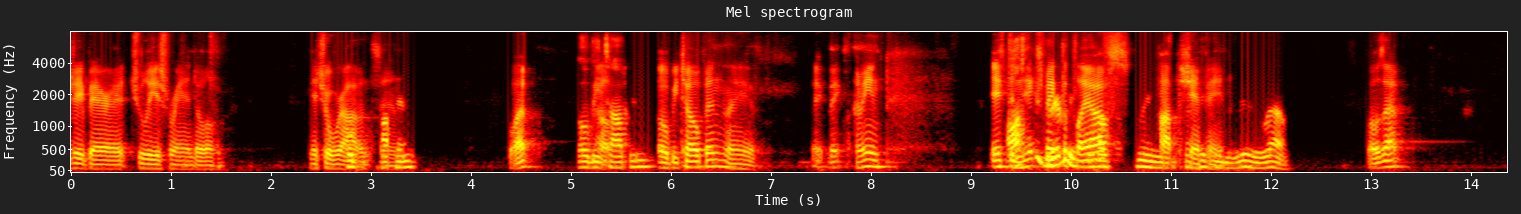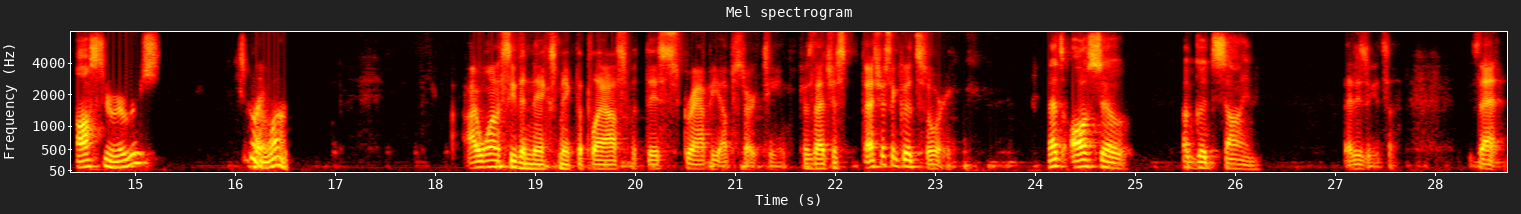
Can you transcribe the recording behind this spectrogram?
RJ Barrett, Julius Randle, Mitchell Obi Robinson. Toppin. What? Obi Oh. Toppin. Obi Toppin. They, they, they, I mean, if the Austin Knicks make the Rivers also playoffs, pop the champagne. Really well. what was that? Austin Rivers. He's playing well. I want to see the Knicks make the playoffs with this scrappy upstart team because that's just that's just a good story. That's also a good sign. That is a good sign. That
